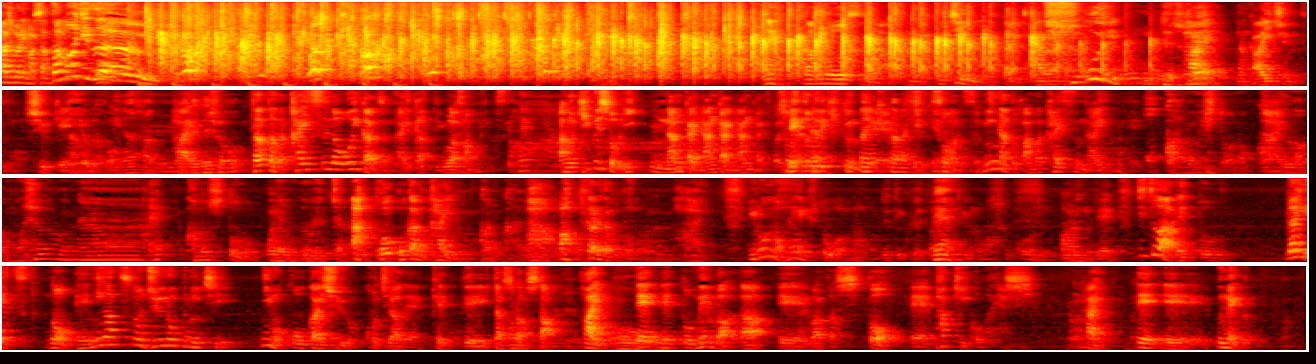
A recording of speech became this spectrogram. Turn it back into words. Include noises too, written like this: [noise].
始まりました。ザ・ノイジーズ。ね、ダウンロード数がなんか1位になったりならなか。ったすごいですね、はい、なんか iTunes の集計によると。皆さんあれでしょ、ただただ回数が多いからじゃないかっていう噂もありますけどね。ああの聞く人い何回何回何回とか連続で聞くんで。いっぱい聞かなきゃいけない。そうなんですよ。みんなとかあんま回数ないんで。他の人の会話面白いもんね。え他の人の俺俺じゃない？あほ他の会？他の会。あ話あ聞かれたことはい。いろんなね人がなんか出てくれたっていうのはすごいあるんで、実はえっと来月のえー2月の16日にも公開収録こちらで決定いたしました。はい。でえっとメンバーが、えー私と、えーパッキー小林、はい。で、えー梅君、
